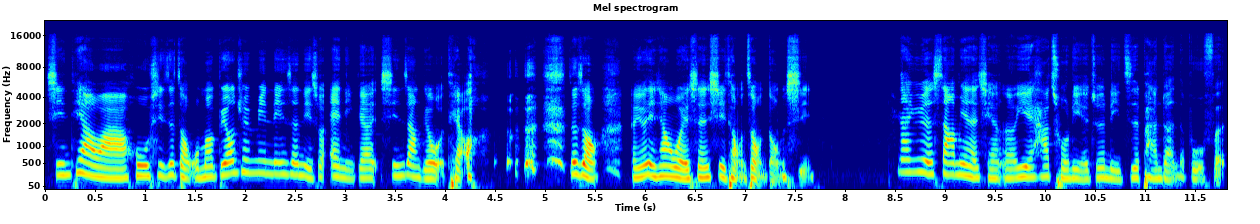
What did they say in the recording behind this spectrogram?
心跳啊、呼吸这种，我们不用去命令身体说，哎、你个心脏给我跳，这种、有点像维生系统这种东西。那越上面的前额叶，它处理的就是理智判断的部分。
